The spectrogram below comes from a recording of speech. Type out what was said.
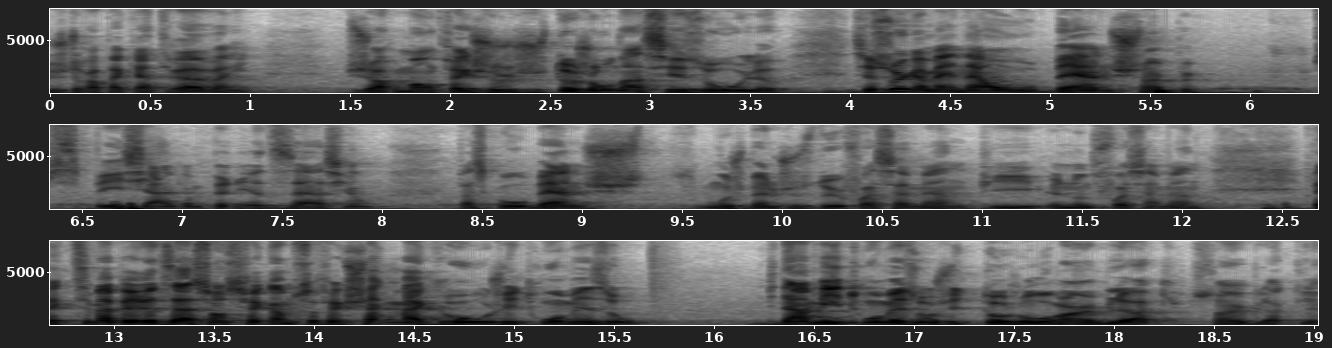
je drop à 80, puis je remonte. Fait que je joue toujours dans ces eaux-là. C'est sûr que maintenant, au bench, c'est un peu spécial comme périodisation, parce qu'au bench, moi, je bench juste deux fois semaine, puis une autre fois semaine. Fait que, tu ma périodisation se fait comme ça. Fait que chaque macro, j'ai trois mésos. Puis dans mes trois mésos, j'ai toujours un bloc. C'est un bloc, là,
